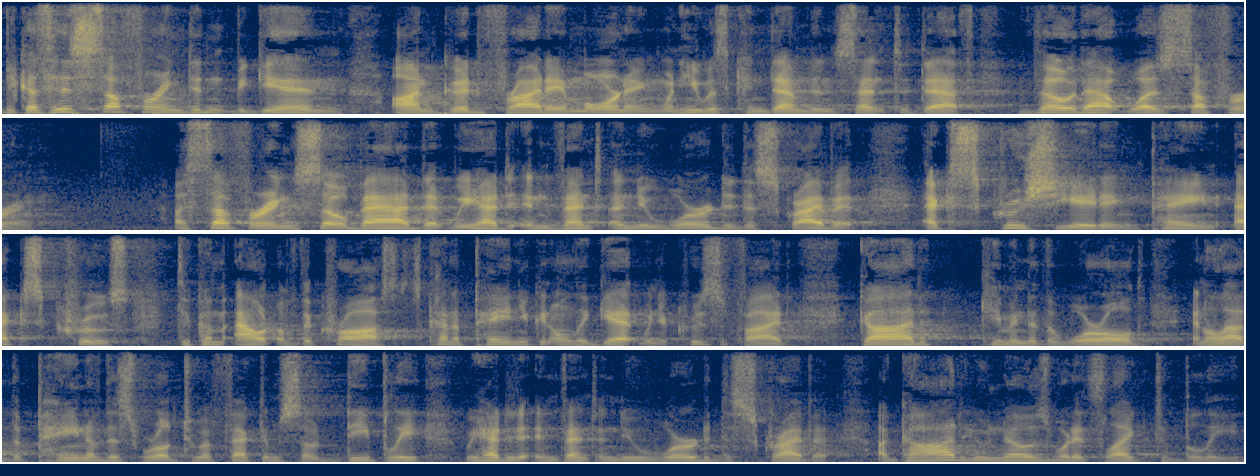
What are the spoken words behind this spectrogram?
Because his suffering didn't begin on Good Friday morning when he was condemned and sent to death, though that was suffering. A suffering so bad that we had to invent a new word to describe it excruciating pain, ex cruce, to come out of the cross. It's kind of pain you can only get when you're crucified. God came into the world and allowed the pain of this world to affect him so deeply, we had to invent a new word to describe it. A God who knows what it's like to bleed.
